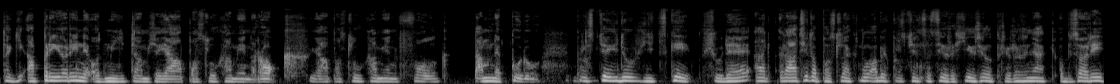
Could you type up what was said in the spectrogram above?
tak ji a priori neodmítám, že já poslouchám jen rock, já poslouchám jen folk, tam nepůjdu. Prostě jdu vždycky všude a rád si to poslechnu, abych prostě se si rozšířil přirozeně nějak obzory,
